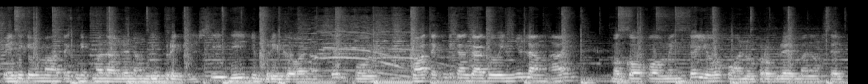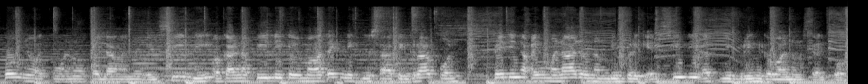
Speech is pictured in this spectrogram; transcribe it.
Pwede kayo mga teknik manalo ng libreng LCD, libreng gawa ng cellphone. Mga teknik ang gagawin nyo lang ay magko-comment kayo kung anong problema ng cellphone nyo at kung anong kailangan ng LCD. Pagka napili kayo mga teknik doon sa ating raffle, pwede na kayong manalo ng libreng LCD at libreng gawa ng cellphone.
